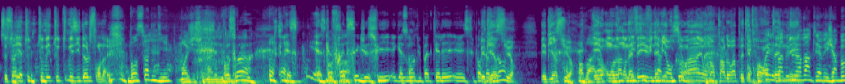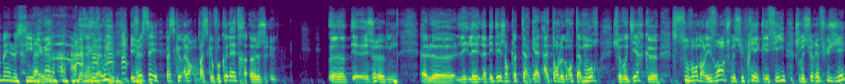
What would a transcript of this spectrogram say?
Ce soir, il y a tout- mes, toutes mes idoles sont là. Bonsoir Didier. Moi, je suis les Bonsoir. Est-ce est-ce que Bonsoir. Fred sait que je suis également Bonsoir. du Pas-de-Calais et Mais supporter bien de Lens sûr. Mais bien sûr. On va- et on, on avait une amie en commun alors. et on en parlera peut-être en Pourquoi il n'est pas antenne. venu mais- avant qu'il y avait Jean Baumel aussi Mais oui, mais oui, bah oui. Mais je sais parce que alors parce qu'il faut connaître. euh, je- euh, euh, je, euh, le, les- les- la BD Jean-Claude Tergal attend le grand amour. Je vais vous dire que souvent dans les vents que je me suis pris avec les filles, je me suis réfugié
